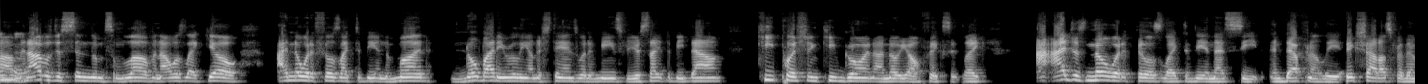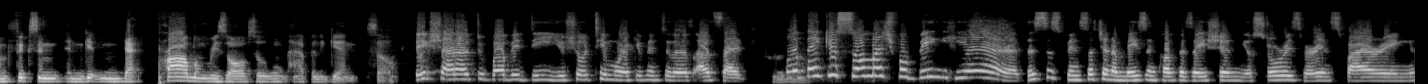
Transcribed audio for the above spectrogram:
Um, mm-hmm. And I was just sending them some love. And I was like, yo, I know what it feels like to be in the mud. Nobody really understands what it means for your site to be down. Keep pushing, keep going. I know y'all fix it. Like, I, I just know what it feels like to be in that seat. And definitely big shout outs for them fixing and getting that problem resolved so it won't happen again. So big shout out to Bobby D. You show teamwork even to those outside. Well, thank you so much for being here. This has been such an amazing conversation. Your story is very inspiring.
